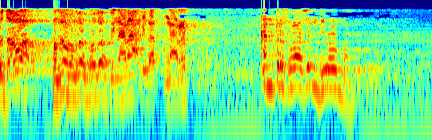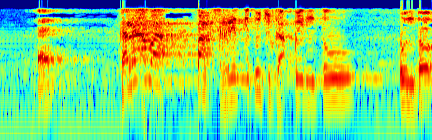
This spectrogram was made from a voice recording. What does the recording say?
utawa moga moga moga pinarak liwat ngarep kan terserah sing di omah Eh? Karena apa? Tajrid itu juga pintu untuk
